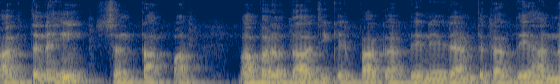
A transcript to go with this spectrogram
ਭਗਤ ਨਹੀਂ ਸੰਤਾਪਾ। ਬਾਬਾ ਰਵਦਾਸ ਜੀ ਕਿਰਪਾ ਕਰਦੇ ਨੇ, ਰਹਿਮਤ ਕਰਦੇ ਹਨ।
